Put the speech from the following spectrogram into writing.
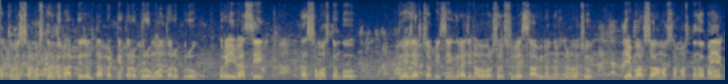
ପ୍ରଥମେ ସମସ୍ତଙ୍କୁ ଭାରତୀୟ ଜନତା ପାର୍ଟି ତରଫରୁ ମୋ ତରଫରୁ ପୁରେଇବାସୀ ତା ସମସ୍ତଙ୍କୁ ଦୁଇହଜାର ଚବିଶ ଇଂରାଜୀ ନବବର୍ଷର ଶୁଭେଚ୍ଛା ଅଭିନନ୍ଦନ ଜଣାଉଛୁ ଏ ବର୍ଷ ଆମ ସମସ୍ତଙ୍କ ପାଇଁ ଏକ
